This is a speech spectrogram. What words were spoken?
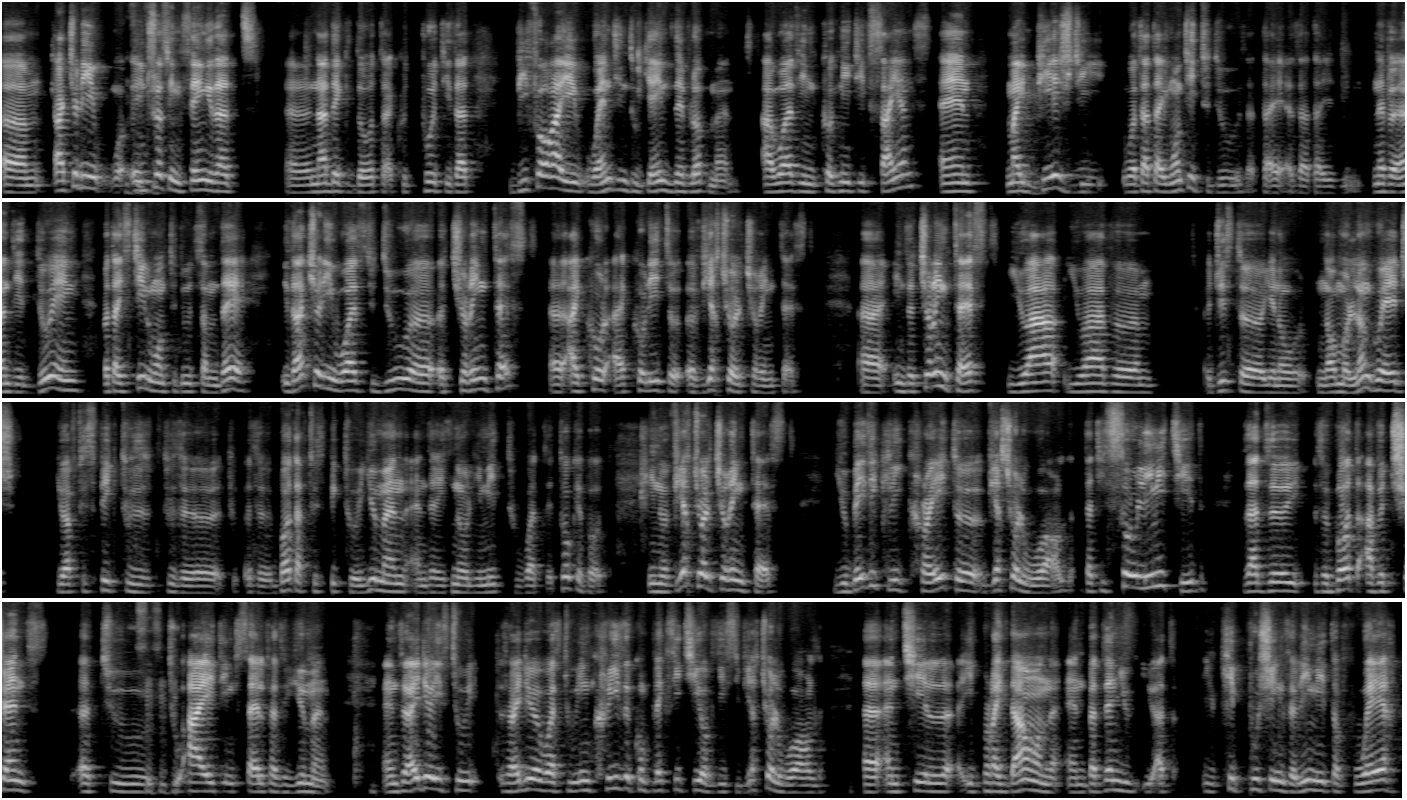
um, actually, interesting thing that uh, an anecdote I could put is that before I went into game development, I was in cognitive science, and my mm. PhD was that I wanted to do that I that I never ended doing, but I still want to do it someday. It actually was to do a, a Turing test. Uh, I call I call it a, a virtual Turing test. Uh, in the Turing test, you are you have um, just a you know normal language. You have to speak to to the to, the bot have to speak to a human, and there is no limit to what they talk about. In a virtual Turing test, you basically create a virtual world that is so limited that the, the bot have a chance uh, to, to hide himself as a human. And the idea is to the idea was to increase the complexity of this virtual world uh, until it breaks down. And but then you you, you keep pushing the limit of where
